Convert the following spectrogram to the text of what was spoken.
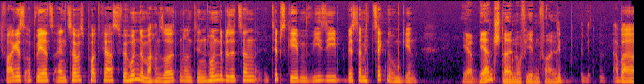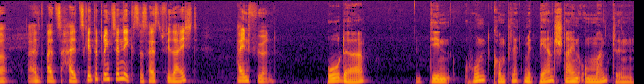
Die Frage ist, ob wir jetzt einen Service-Podcast für Hunde machen sollten und den Hundebesitzern Tipps geben, wie sie besser mit Zecken umgehen. Ja, Bernstein auf jeden Fall. Ja, Aber als, als Halskette bringt es ja nichts. Das heißt, vielleicht einführen. Oder den Hund komplett mit Bernstein ummanteln.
